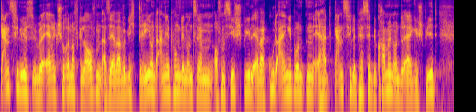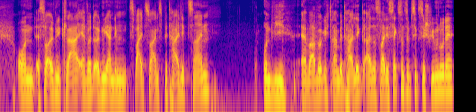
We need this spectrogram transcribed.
Ganz viel ist über Erik Schuranov gelaufen. Also er war wirklich Dreh- und Angelpunkt in unserem Offensivspiel. Er war gut eingebunden. Er hat ganz viele Pässe bekommen und äh, gespielt. Und es war irgendwie klar, er wird irgendwie an dem 2 zu 1 beteiligt sein und wie. Er war wirklich daran beteiligt. Also es war die 76. Spielminute.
